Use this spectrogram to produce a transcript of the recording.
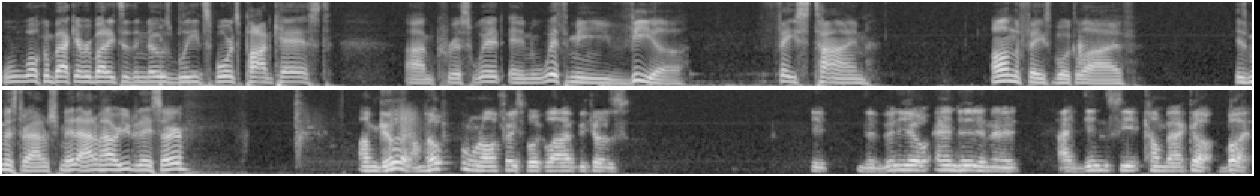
Welcome back, everybody, to the Nosebleed Sports Podcast. I'm Chris Witt, and with me via FaceTime on the Facebook Live is Mr. Adam Schmidt. Adam, how are you today, sir? I'm good. I'm hoping we're on Facebook Live because it the video ended and then it I didn't see it come back up, but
